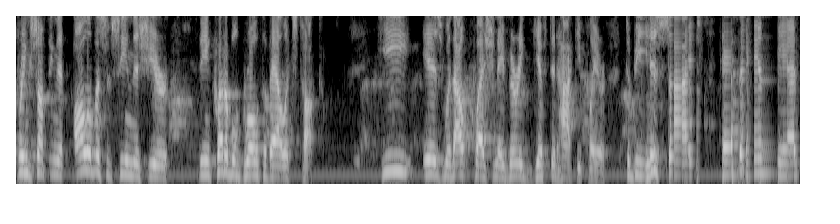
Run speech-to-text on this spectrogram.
brings something that all of us have seen this year the incredible growth of Alex Tuch. He is without question a very gifted hockey player. To be his size, have the hand he has,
